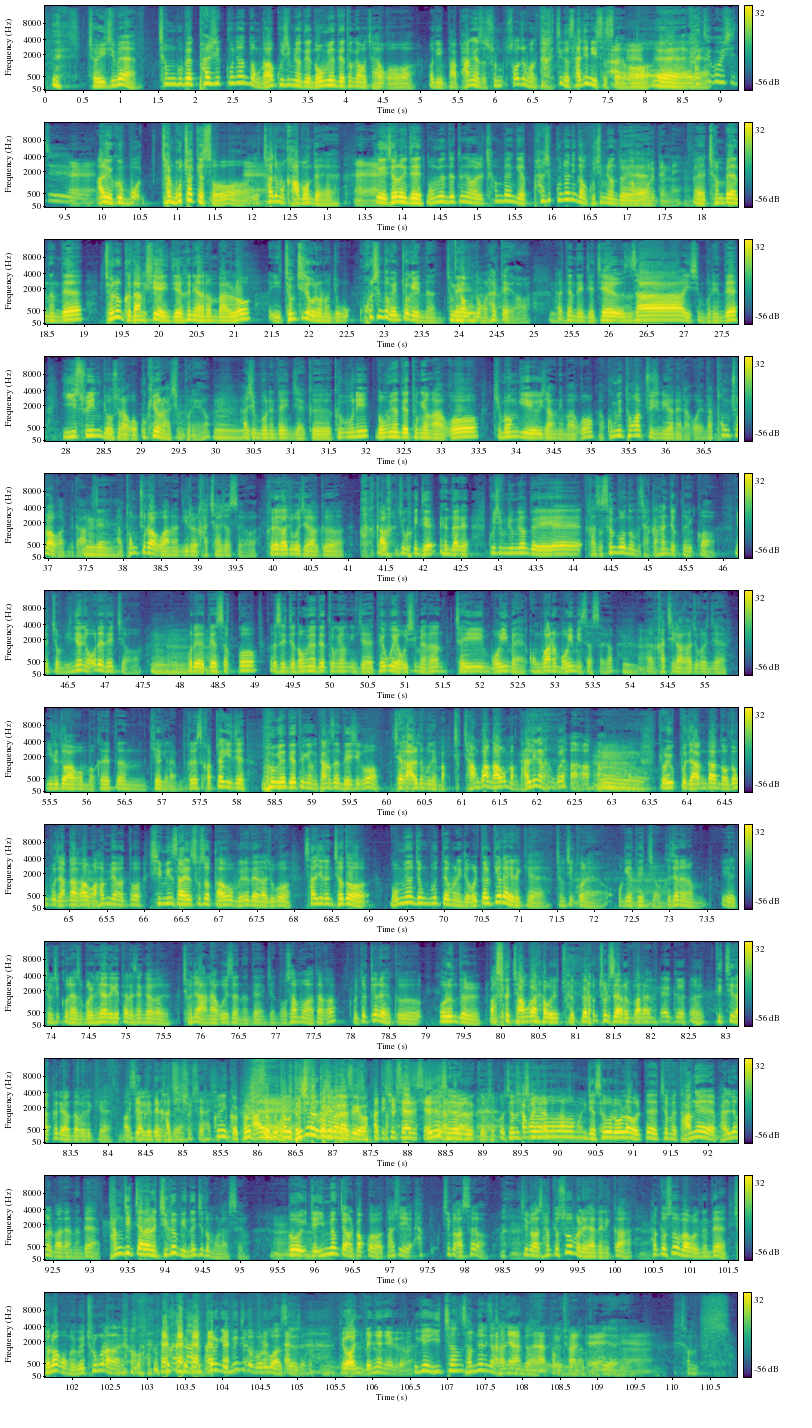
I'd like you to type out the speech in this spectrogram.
저희 집에 1989년도인가 90년도에 노무현 대통령하고 저하고 어디 바- 방에서 술, 소주 먹다가 찍은 사진이 있었어요. 아, 그래요? 예, 예. 가지고 오시지. 네. 아니 그 뭐 잘 못 찾겠어. 네. 찾으면 가본데. 네. 그 저는 이제 노무현 대통령을 처음 뵌 게 89년인가 90년도에 하고 오래됐네. 예, 처음 뵀는데 저는 그 당시에 이제 흔히 하는 말로 이 정치적으로는 이제 훨씬 더 왼쪽에 있는 정당 네. 운동을 할 때예요. 할 때인데 이제 제 은사이신 분인데 이수인 교수라고 국회의원 하신 분이에요. 음. 하신 분인데 이제 그 그분이 노무현 대통령하고 김원기 의장님하고 국민통합추진위원회라고 옛날 통추라고 합니다. 음, 네. 아, 통추라고 하는 일을 같이 하셨어요. 그래가지고 제가 그 가- 가가지고 이제 옛날에 96년도에 가서 선거운동도 잠깐 한 적도 있고 좀 인연이 오래됐죠. 음. 오래됐었고 그래서 이제 노무현 대통령 이제 대구에 오시면은 저희 모임에 공부하는 모임이 있었어요. 음. 어, 같이 가가지고 이제 일도 하고 뭐 그랬던 기억이 납니다. 그래서 갑자기 이제 노무현 대통령 당선되시고 제가 알던 분이 막 장관 가고 막 난리가 난 거야. 음. 교육부 장관, 노동부 장관 가고 한 명은 또 시민사회 수석 가고 뭐 이래 돼가지고 사실은 저도 노무현 정부 때문에 이제 얼떨결에 이렇게 정치권에 오게 됐죠. 그전에는 예, 정치권에서 뭘 해야 되겠다는 생각을 전혀 안 하고 있었는데 이제 노사모 하다가 얼떨결에 그 어른들 와서 장관하고 이렇게 벼락 출세하는 바람에 그 어, 뒤치다거리 한다고 이렇게 와서 그때 하게 그때 됐는데 같이 출세하시. 그러니까 벼락 출세 못하고 전혀 뒤치다거리만 하세요. 같이 출세하셨어요. 전혀 생각이. 그렇게 네. 없었고 저는 처음 뭐 이제. 서울 올라올 때 처음에 당에 발령을 받았는데 당직자라는 직업이 있는지도 몰랐어요. 음. 그 이제 임명장을 받고 다시 학, 집에 갔어요. 음. 집에 가서 학교 수업을 해야 되니까 학교 수업하고 있는데 전화가 온 거예요. 왜 출근 안 하냐고. 그런 게 있는지도 모르고 왔어요. 저는. 그 언, 몇 년이에요 그러면? 그게 2003년인가 3년? 4년인가. 아, 통치할 때. 예, 예. 음. 참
